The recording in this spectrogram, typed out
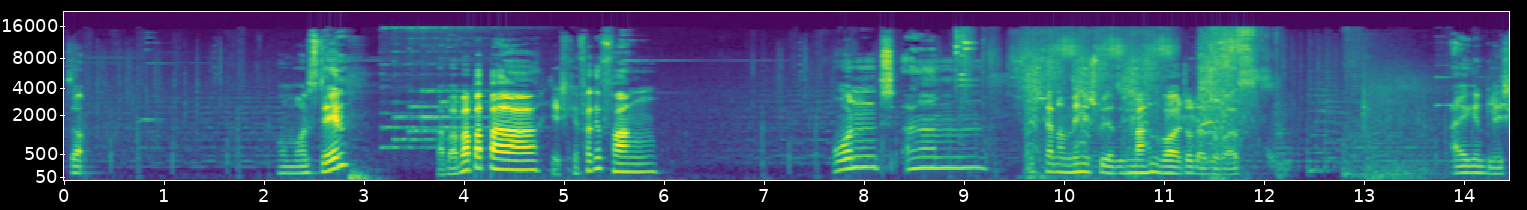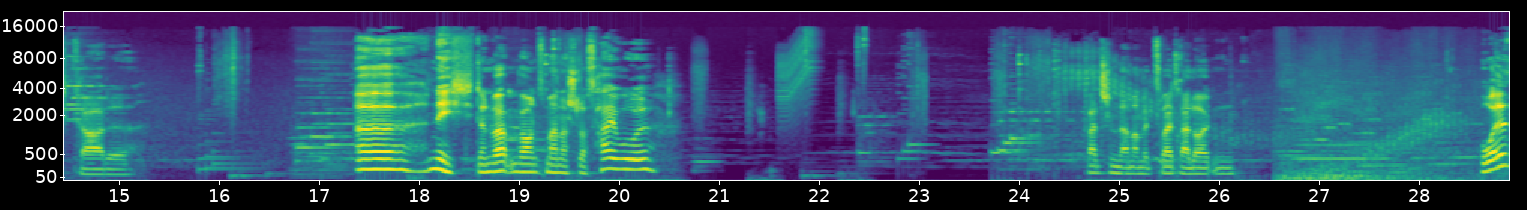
So. Holen wir uns den. Bababababa. Hirschkäfer gefangen. Und, ähm... Kann noch ein Minispiel, das ich machen wollte oder sowas. Eigentlich gerade. Äh, nicht. Dann warten wir uns mal nach Schloss Hyrule. Quatschen da noch mit zwei, drei Leuten. Wohl?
